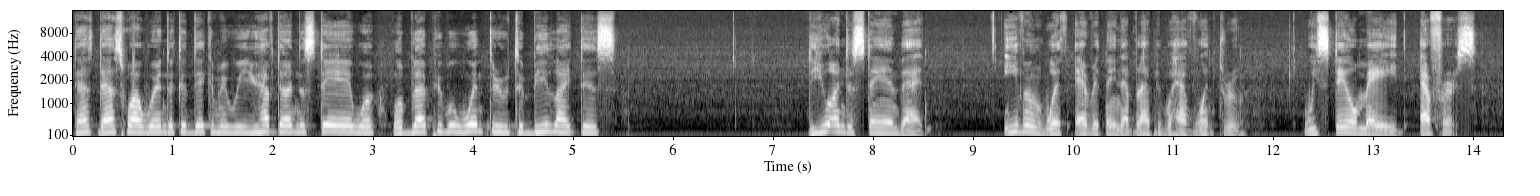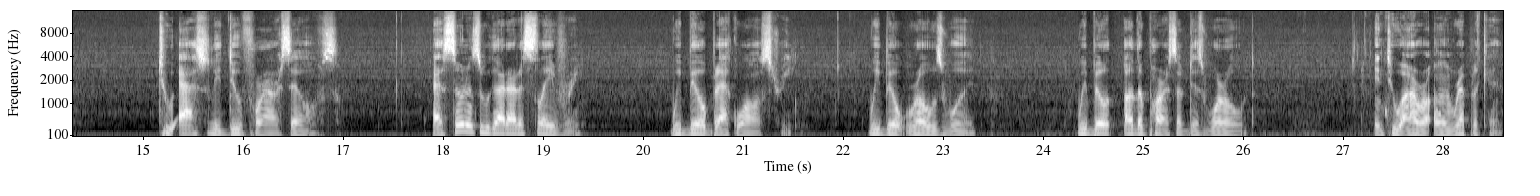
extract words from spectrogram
that's that's why we're in the predicament where you have to understand what, what black people went through to be like this. Do you understand that even with everything that black people have went through, we still made efforts to actually do for ourselves. As soon as we got out of slavery, we built Black Wall Street. We built Rosewood. We built other parts of this world into our own replicant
